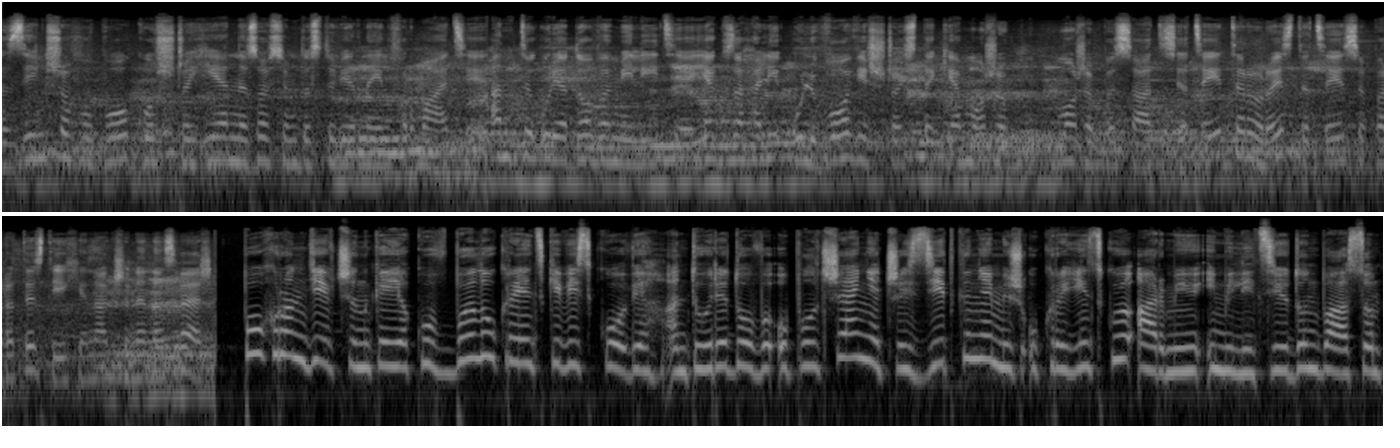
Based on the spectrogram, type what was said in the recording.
Е, З іншого боку, що є не зовсім достовірна інформація. Антиурядова міліція, як взагалі у Львові щось таке може, може писатися. Це і терористи, це і сепаратисти, їх інакше не назвеш. Похорон дівчинки, яку вбили українські військові, антиурядове ополчення чи зіткнення між українською армією і міліцією Донбасу.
